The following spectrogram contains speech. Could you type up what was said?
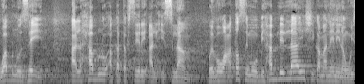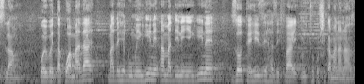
wa Ibnu Zaid alhablu akatafsiri alislam. Kwa hivyo wa'tasimu bihablillahi, shikamaneni na Uislamu. Kwa hivyo itakuwa madhehebu mengine ama dini nyingine zote hizi hazifai mtu kushikamana nazo.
